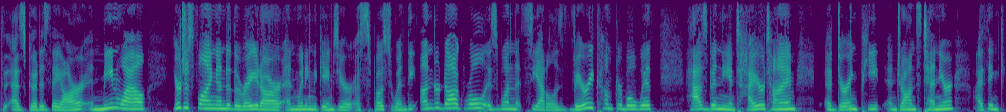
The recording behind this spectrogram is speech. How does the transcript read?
th- as good as they are. And meanwhile, you're just flying under the radar and winning the games you're uh, supposed to win. The underdog role is one that Seattle is very comfortable with, has been the entire time uh, during Pete and John's tenure. I think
